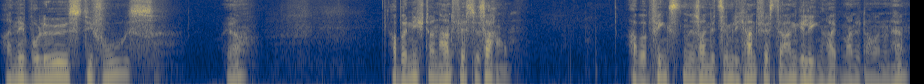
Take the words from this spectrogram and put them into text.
an nebulös, diffus, ja, aber nicht an handfeste Sachen. Aber Pfingsten ist eine ziemlich handfeste Angelegenheit, meine Damen und Herren.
